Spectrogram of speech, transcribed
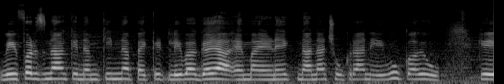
વેફર્સના કે નમકીનના પેકેટ લેવા ગયા, એમાં એણે એક નાના છોકરાને એવું કહ્યું કે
